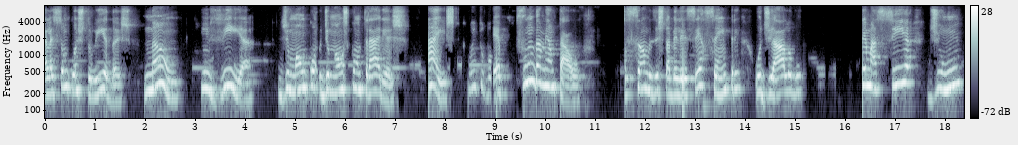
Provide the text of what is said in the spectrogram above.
elas são construídas não em via de, mão, de mãos contrárias, mas é fundamental possamos estabelecer sempre o diálogo, supremacia de um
